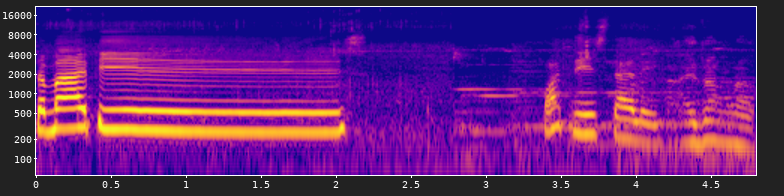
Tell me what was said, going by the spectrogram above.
สมายพี what this darling I don't know.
